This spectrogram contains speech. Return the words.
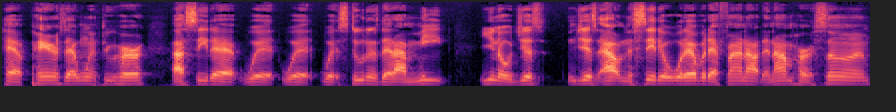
have parents that went through her. I see that with with with students that I meet, you know, just just out in the city or whatever that find out that I'm her son.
